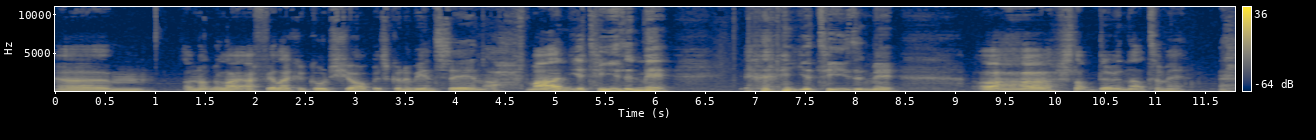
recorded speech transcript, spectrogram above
Um, I'm not gonna lie. I feel like a good shop. It's gonna be insane. Oh, man, you're teasing me. you're teasing me. Ah, oh, stop doing that to me.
